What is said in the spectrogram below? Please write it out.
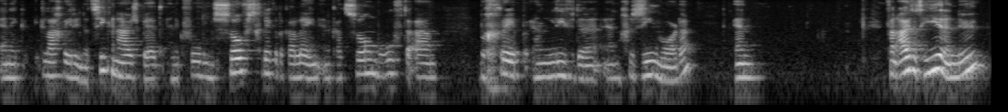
en ik, ik lag weer in dat ziekenhuisbed en ik voelde me zo verschrikkelijk alleen. En ik had zo'n behoefte aan begrip en liefde en gezien worden. En vanuit het hier en nu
